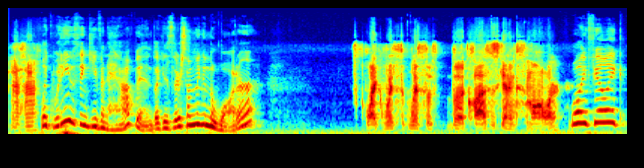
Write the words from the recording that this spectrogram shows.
mhm. like what do you think even happened like is there something in the water like with with the, the classes getting smaller. well i feel like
